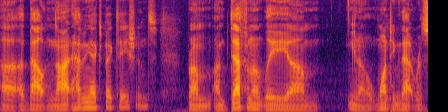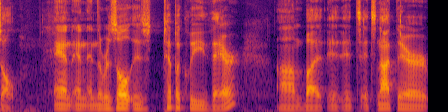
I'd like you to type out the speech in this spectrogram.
uh, about not having expectations but I'm I'm definitely um, you know wanting that result, and and and the result is typically there, um, but it, it's it's not there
